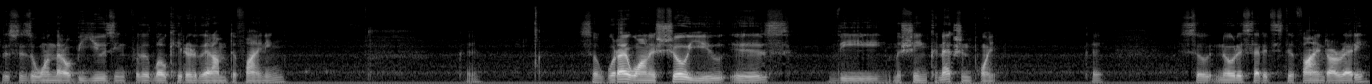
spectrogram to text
This is the one that I'll be using for the locator that I'm defining. Okay, so what I want to show you is the machine connection point. Okay, so notice that it's defined already.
